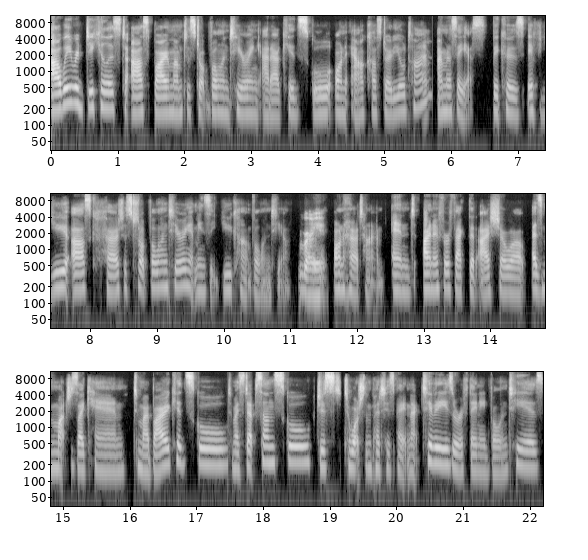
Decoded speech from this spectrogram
Are we ridiculous to ask Biomum to stop volunteering at our kids' school on our custodial time? I'm going to say yes, because if you ask her to stop volunteering, it means that you can't volunteer Right. on her time. And I know for a fact that I show up as much as I can to my bio kids school, to my stepson's school, just to watch them participate in activities or if they need volunteers.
